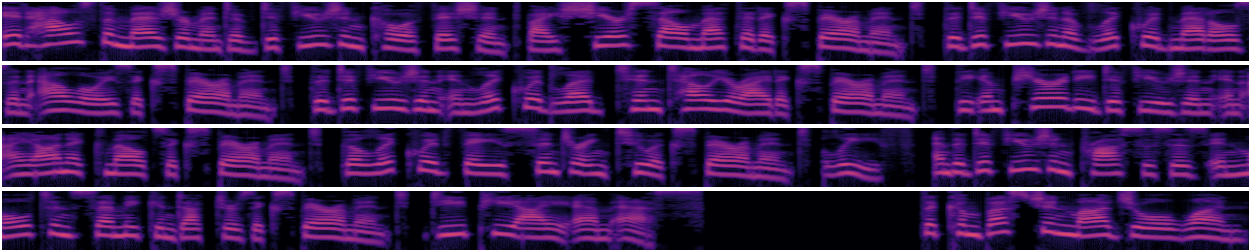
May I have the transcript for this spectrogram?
It housed the measurement of diffusion coefficient by shear cell method experiment, the diffusion of liquid metals and alloys experiment, the diffusion in liquid lead tin telluride experiment, the impurity diffusion in ionic melts experiment, the liquid phase sintering 2 experiment LEAF, and the diffusion processes in molten semiconductors experiment DPIMS. The Combustion Module 1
